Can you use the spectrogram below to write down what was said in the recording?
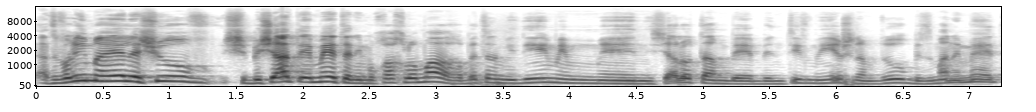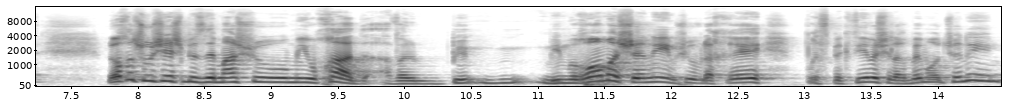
הדברים האלה שוב, שבשעת אמת אני מוכרח לומר, הרבה תלמידים אם אה, נשאל אותם בנתיב מאיר שלמדו בזמן אמת לא חשבו שיש בזה משהו מיוחד, אבל ממרום השנים, שוב, לאחרי פרספקטיבה של הרבה מאוד שנים,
